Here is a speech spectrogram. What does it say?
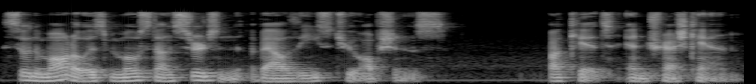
So the model is most uncertain about these two options, bucket and trash can.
